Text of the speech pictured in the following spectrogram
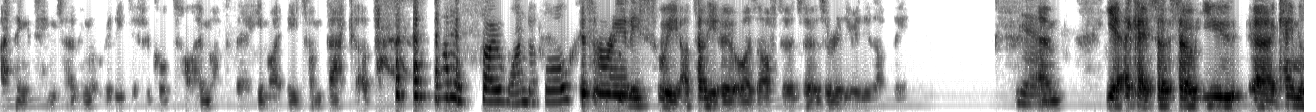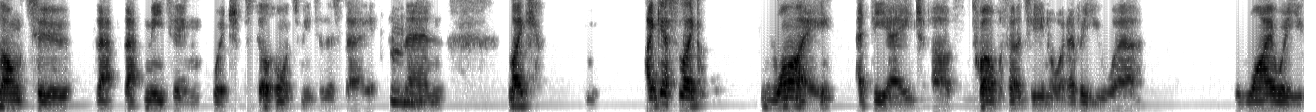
I think Tim's having a really difficult time up there. He might need some backup. that is so wonderful. It's really sweet. I'll tell you who it was afterwards. It was really, really lovely. Yeah. Um, yeah. Okay. So, so you uh, came along to that that meeting, which still haunts me to this day. Mm-hmm. And then, like, I guess, like, why at the age of 12 or 13 or whatever you were why were you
